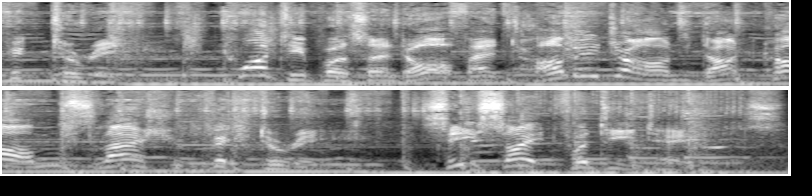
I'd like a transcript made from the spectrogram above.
victory. 20% off at TommyJohn.com slash victory. See site for details.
